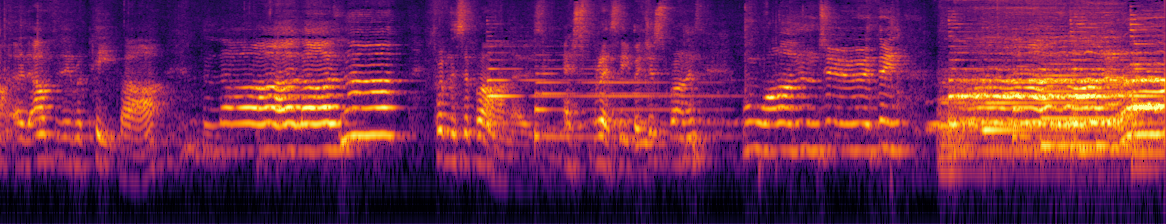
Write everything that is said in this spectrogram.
Uh, after the repeat bar? La la la from the sopranos. Espressi, but just sopranos. One, two, three. La la la.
